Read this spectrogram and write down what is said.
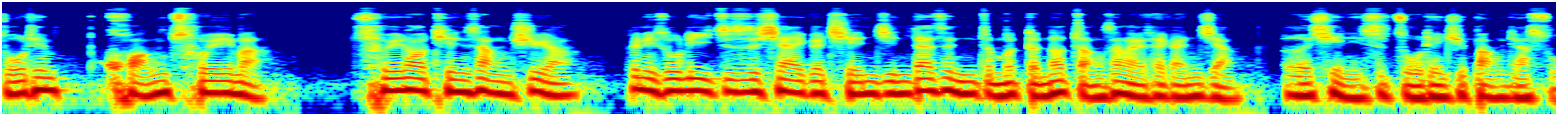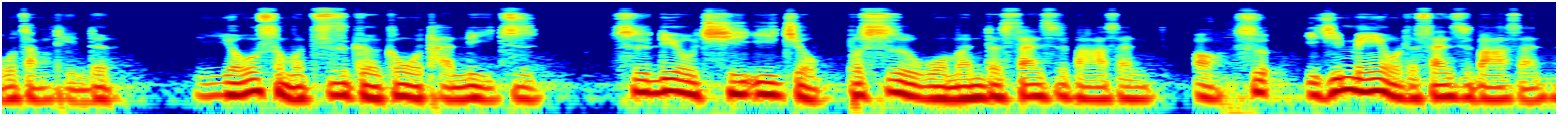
昨天狂吹嘛，吹到天上去啊！跟你说励志是下一个千金，但是你怎么等到涨上来才敢讲？而且你是昨天去帮人家锁涨停的，你有什么资格跟我谈励志？是六七一九，不是我们的三四八三哦，是已经没有的三四八三。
